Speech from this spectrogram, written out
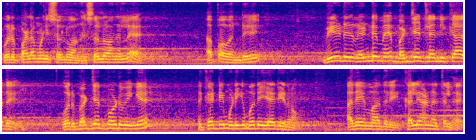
ஒரு பழமொழி சொல்லுவாங்க. சொல்லுவாங்கல்ல? அப்போ வந்து வீடு ரெண்டுமே பட்ஜெட்டில் நிற்காது ஒரு பட்ஜெட் போடுவீங்க கட்டி முடிக்கும் போது ஏறிடும் அதே மாதிரி கல்யாணத்தில்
